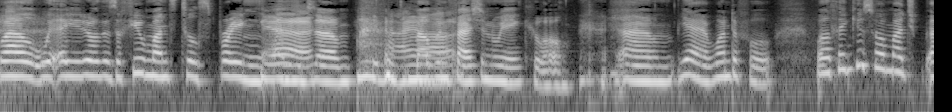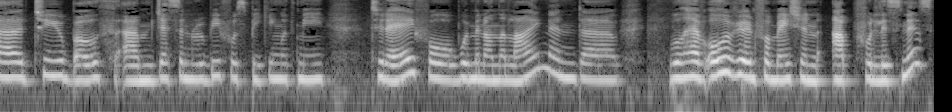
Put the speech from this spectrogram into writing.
Well, we, uh, you know, there's a few months till spring Yeah. and um, Keep an eye Melbourne out. Fashion Week. Well, um, yeah, wonderful. Well, thank you so much uh, to you both, um, Jess and Ruby, for speaking with me today for Women on the Line. And uh, we'll have all of your information up for listeners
